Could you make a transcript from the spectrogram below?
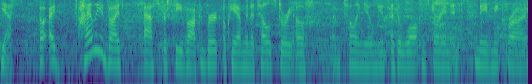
Yes, Oh, I highly advise ask for Steve Valkenberg. Okay, I'm going to tell a story. Oh, I'm telling you, as a Walt historian, it's made me cry.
